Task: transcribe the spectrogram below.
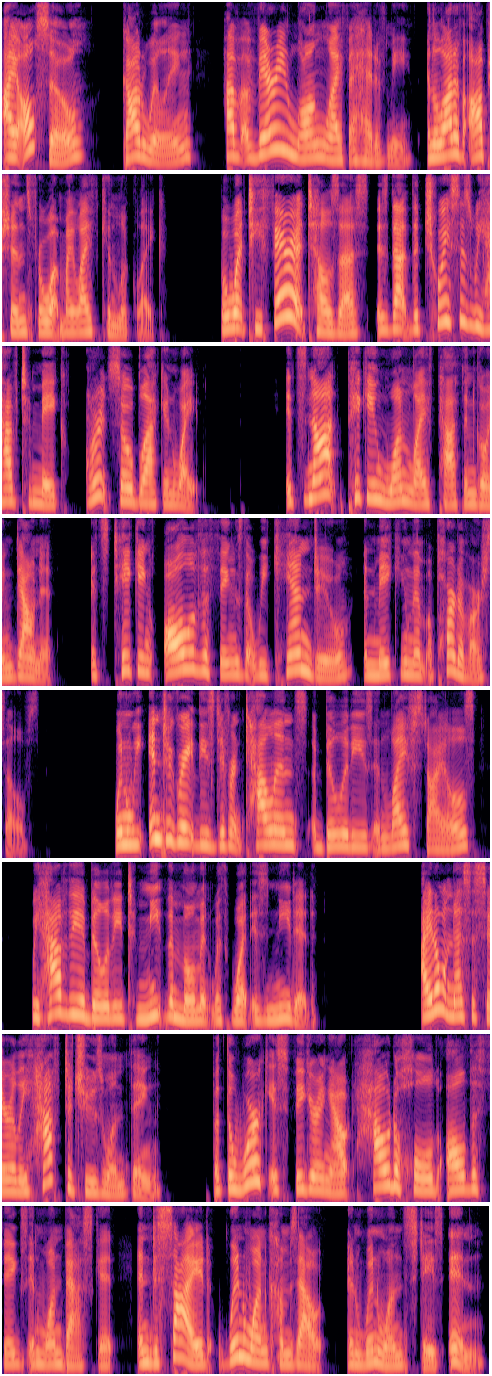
I also, God willing, have a very long life ahead of me and a lot of options for what my life can look like. But what Tiferet tells us is that the choices we have to make aren't so black and white. It's not picking one life path and going down it. It's taking all of the things that we can do and making them a part of ourselves. When we integrate these different talents, abilities, and lifestyles, we have the ability to meet the moment with what is needed. I don't necessarily have to choose one thing, but the work is figuring out how to hold all the figs in one basket and decide when one comes out and when one stays in.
